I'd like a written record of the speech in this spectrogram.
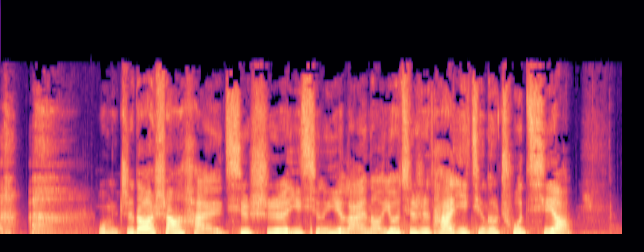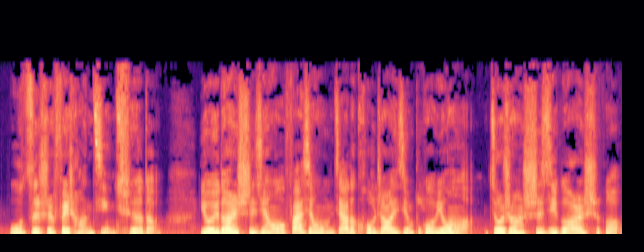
我们知道上海其实疫情以来呢，尤其是它疫情的初期啊。物资是非常紧缺的，有一段时间我发现我们家的口罩已经不够用了，就剩十几个、二十个。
